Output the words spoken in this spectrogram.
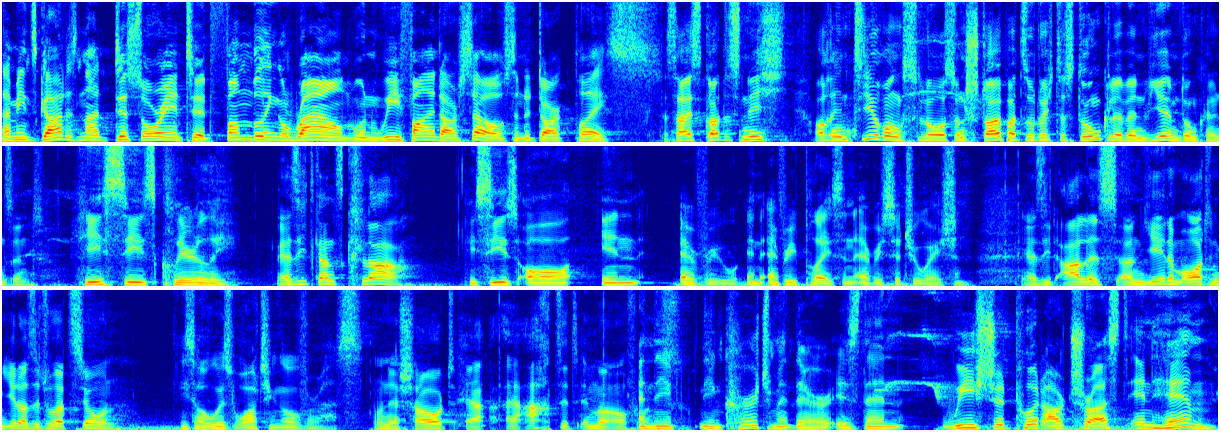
That means God is not disoriented, fumbling around when we find ourselves in a dark place. Das heißt, Gott ist nicht orientierungslos und stolpert so durch das Dunkle, wenn wir im Dunkeln sind. He sees clearly. Er sieht ganz klar. He sees all in every in every place in every situation. Er sieht alles an jedem Ort, in jeder Situation. He's always watching over us. Und er schaut, er, er achtet immer auf And the, uns. the encouragement there is then we should put our trust in him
